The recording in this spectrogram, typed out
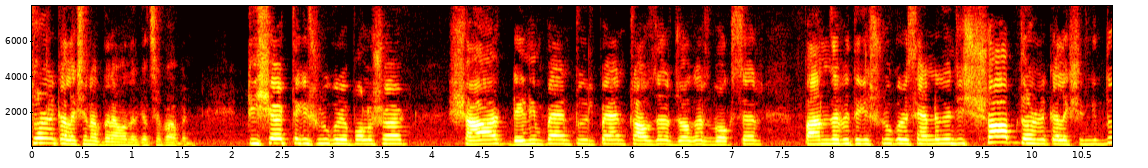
ধরনের কালেকশন আপনারা আমাদের কাছে পাবেন। টি শার্ট থেকে শুরু করে polo shirt shirt, denim pant, twill pant, trouser, joggers, boxer, panjabi থেকে শুরু করে স্যান্ডো গেঞ্জি, সব ধরনের কালেকশন কিন্তু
